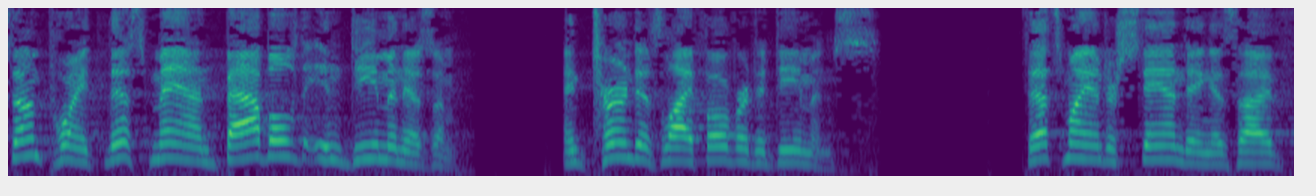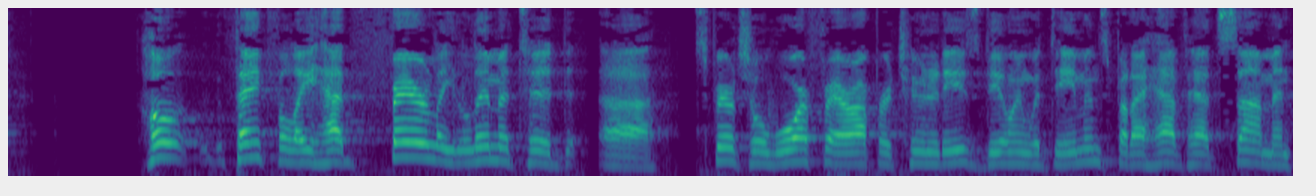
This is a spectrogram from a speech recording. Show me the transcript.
some point this man babbled in demonism and turned his life over to demons. That's my understanding as I've ho- thankfully had fairly limited uh, spiritual warfare opportunities dealing with demons, but I have had some. And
